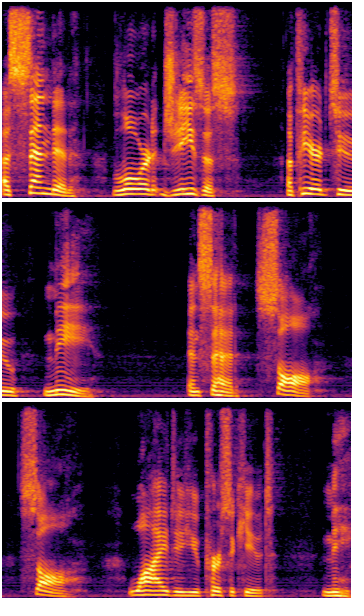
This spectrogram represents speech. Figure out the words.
ascended Lord Jesus appeared to me and said, Saul, Saul, why do you persecute me?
